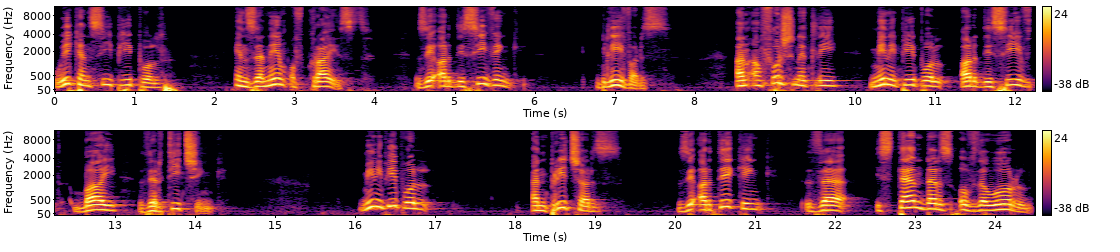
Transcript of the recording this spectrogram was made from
we can see people in the name of Christ, they are deceiving believers. And unfortunately, many people are deceived by their teaching. Many people and preachers, they are taking the standards of the world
